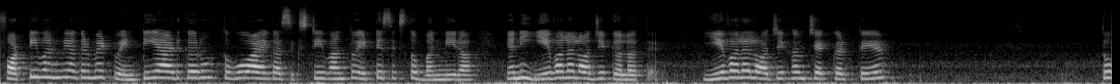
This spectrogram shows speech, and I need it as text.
फोर्टी वन में अगर मैं ट्वेंटी ऐड करूँ तो वो आएगा सिक्सटी वन तो एट्टी सिक्स तो बन नहीं रहा। यानी ये वाला लॉजिक गलत है। ये वाला लॉजिक हम चेक करते हैं। तो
